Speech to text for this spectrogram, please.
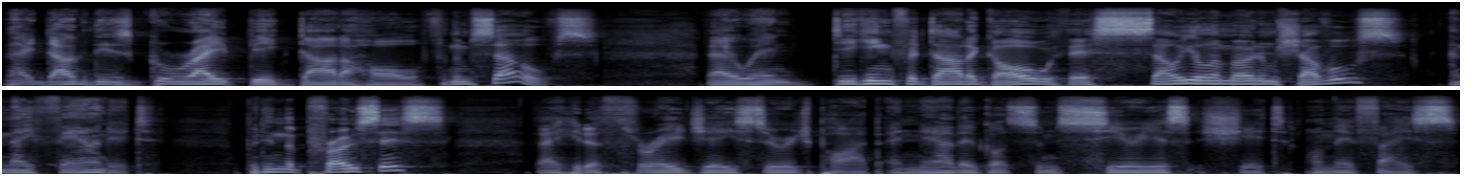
They dug this great big data hole for themselves. They went digging for data gold with their cellular modem shovels and they found it. But in the process, they hit a 3G sewage pipe and now they've got some serious shit on their face.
